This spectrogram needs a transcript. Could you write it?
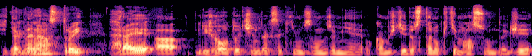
Takže takhle nástroj hraje a když ho otočím, tak se k němu samozřejmě okamžitě dostanu k těm hlasům, takže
